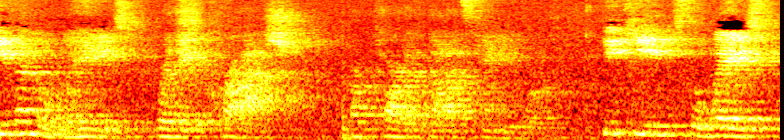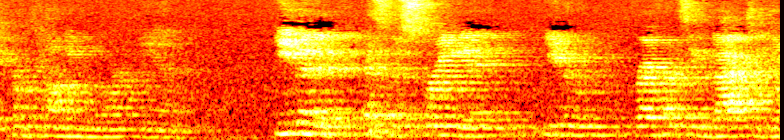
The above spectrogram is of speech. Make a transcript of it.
Even the waves where they crash are part of God's handiwork. He keeps the waves from coming more in. Even as the spring, even referencing back to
